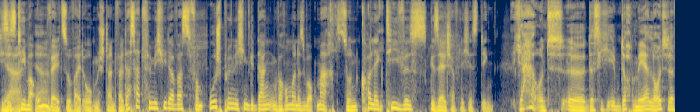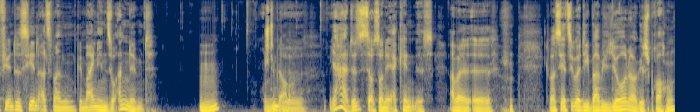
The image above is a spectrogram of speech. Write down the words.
dieses Ja, Thema. Umwelt so weit oben stand, weil das hat für mich wieder was vom ursprünglichen Gedanken, warum man das überhaupt macht. So ein kollektives, gesellschaftliches Ding. Ja, und äh, dass sich eben doch mehr Leute dafür interessieren, als man gemeinhin so annimmt. Und, Stimmt auch. Äh, ja, das ist auch so eine Erkenntnis. Aber äh, du hast jetzt über die Babylonier gesprochen.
